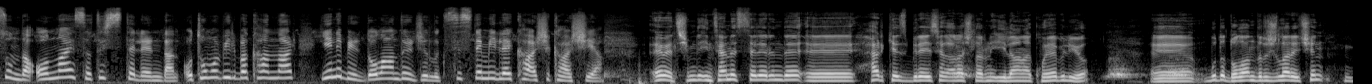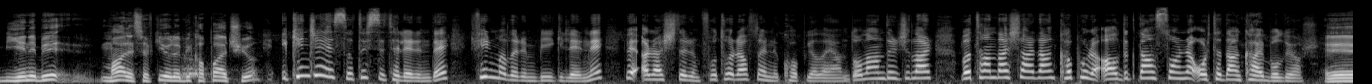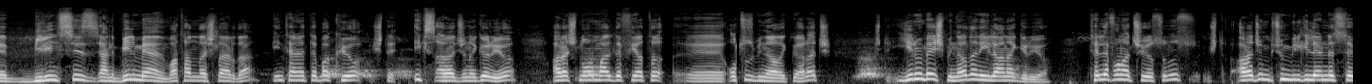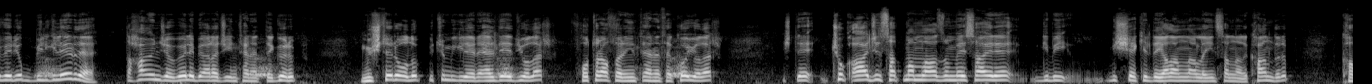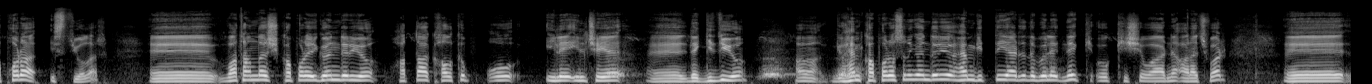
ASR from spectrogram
Samsun'da online satış sitelerinden otomobil bakanlar yeni bir dolandırıcılık sistemiyle karşı karşıya. Evet şimdi internet sitelerinde herkes bireysel araçlarını ilana koyabiliyor. E, bu da dolandırıcılar için yeni bir maalesef ki öyle bir kapı açıyor. İkinci el satış sitelerinde firmaların bilgilerini ve araçların fotoğraflarını kopyalayan dolandırıcılar vatandaşlardan kapora aldıktan sonra ortadan kayboluyor. E, bilinçsiz yani bilmeyen vatandaşlar da internette bakıyor işte X aracını görüyor. Araç normalde fiyatı e, 30 bin liralık bir araç işte 25 bin liradan ilana giriyor. Telefon açıyorsunuz işte aracın bütün bilgilerini size veriyor. Bu bilgileri de daha önce böyle bir aracı internette görüp müşteri olup bütün bilgilerini elde ediyorlar. Fotoğraflarını internete koyuyorlar. İşte çok acil satmam lazım vesaire gibi bir şekilde yalanlarla insanları kandırıp kapora istiyorlar. Ee, vatandaş kaporayı gönderiyor. Hatta kalkıp o ile ilçeye e, de gidiyor. Ama hem kaporasını gönderiyor hem gittiği yerde de böyle ne o kişi var ne araç var. Ee, e,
